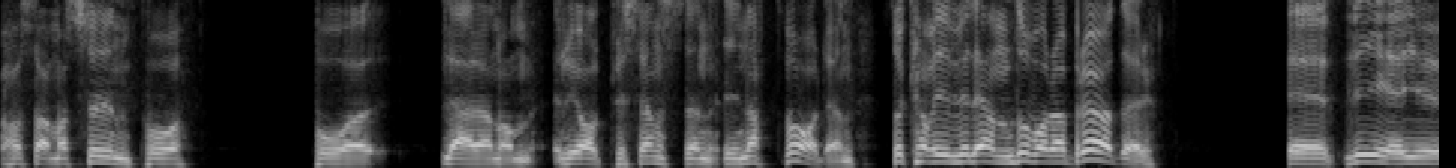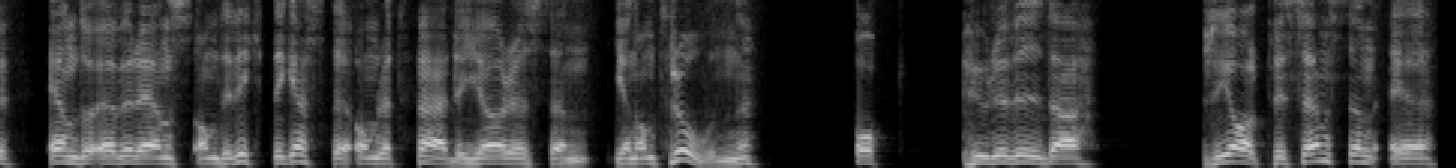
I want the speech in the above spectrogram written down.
har samma syn på, på läran om realpresensen i nattvarden, så kan vi väl ändå vara bröder eh, vi är ju ändå överens om det viktigaste, om rättfärdiggörelsen genom tron. Och huruvida realpresensen är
